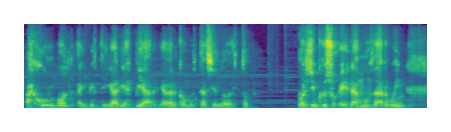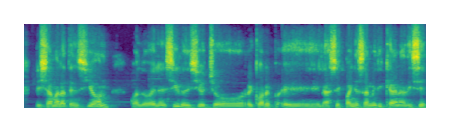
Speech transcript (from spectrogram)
a Humboldt a investigar y a espiar y a ver cómo está haciendo esto. Por eso incluso Erasmus Darwin le llama la atención cuando él en el siglo XVIII recorre eh, las Españas americanas, dice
